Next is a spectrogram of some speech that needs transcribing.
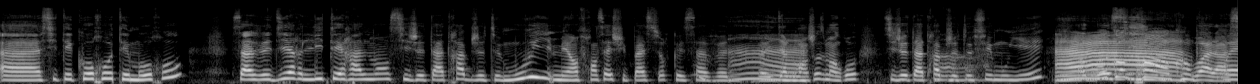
Euh, si t'es coro, t'es moro. Ça veut dire littéralement si je t'attrape, je te mouille. Mais en français, je suis pas sûre que ça veut, Ah. veuille dire grand chose. Mais en gros, si je t'attrape, je te fais mouiller. Ah. En gros, On si- comprend, on comprend. Voilà, Ouais.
